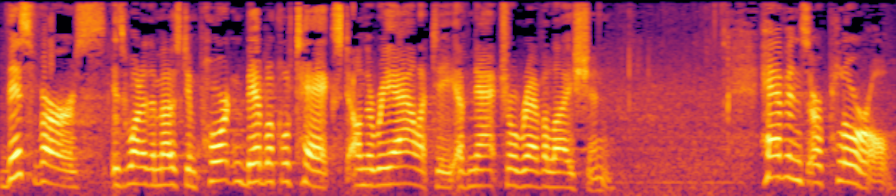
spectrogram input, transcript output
This verse is one of the most important biblical texts on the reality of natural revelation. Heavens are plural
